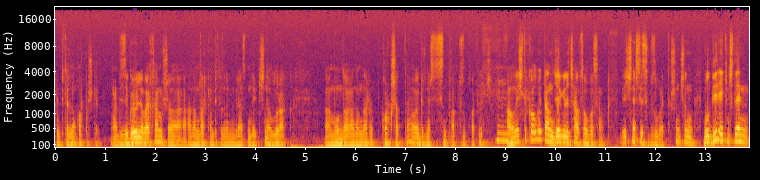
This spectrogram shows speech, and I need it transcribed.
компьютерден коркпош керек. Бизде көп эле байкайм ошо адамдар компьютерден бир аз мындай кичине улуураак муундагы адамдар коркушат да ой бир нерсе сынып калат бузулуп калат депчи ал эчтеке болбойт аны жерге эле чаап салбасаң эч нерсеси бузулбайт ошон үчүн бул бир экинчиден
